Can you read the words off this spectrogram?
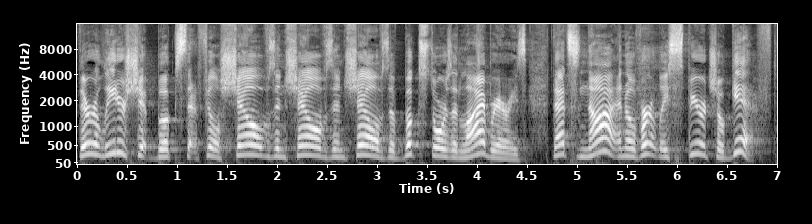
There are leadership books that fill shelves and shelves and shelves of bookstores and libraries. That's not an overtly spiritual gift,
